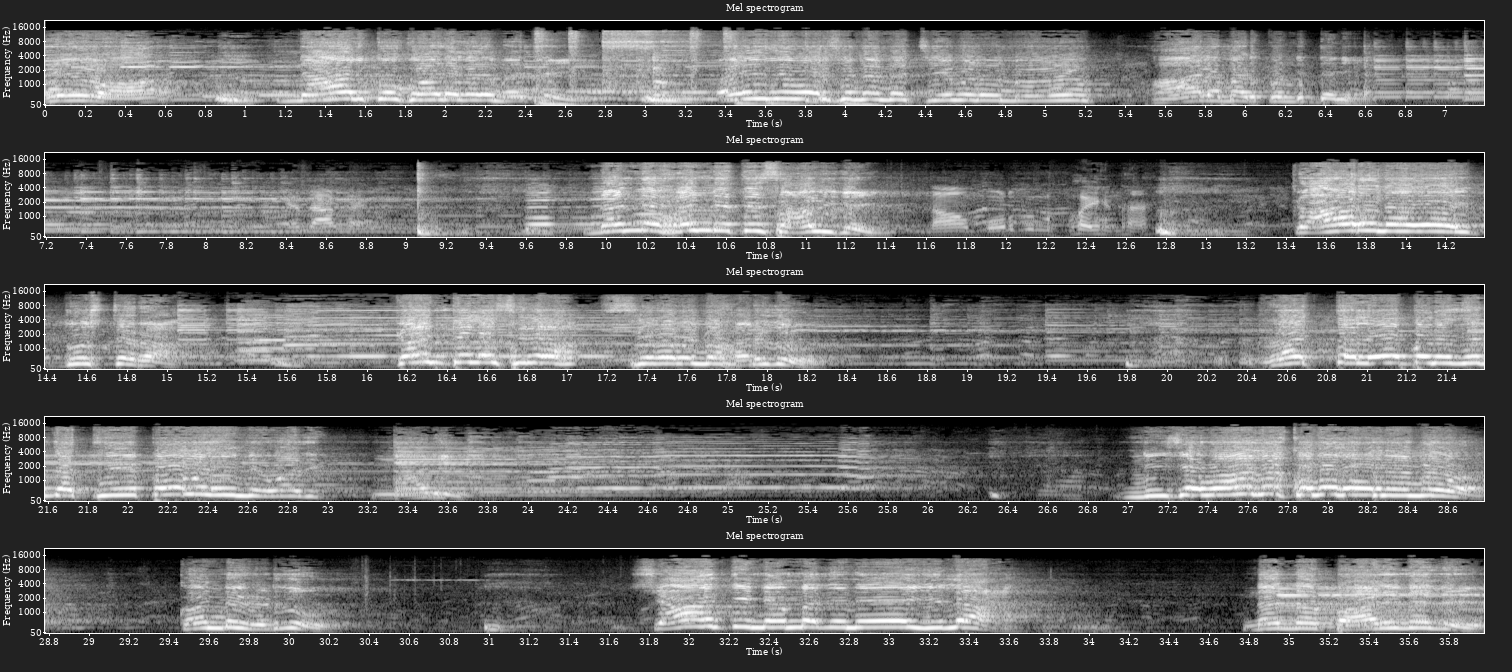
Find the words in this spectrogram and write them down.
ದೇವ ನಾಲ್ಕು ಗೋಡೆಗಳ ಮಧ್ಯೆ ಐದು ವರ್ಷ ನನ್ನ ಜೀವನವನ್ನು ಹಾಳು ಮಾಡಿಕೊಂಡಿದ್ದೇನೆ. ನನ್ನ ಹೆಂಡತಿ ಸಾವಿಗೆ ಕಾರಣ ದುಷ್ಟರ ಗಂಟಲ ಶಿರ ಶಿರವನ್ನು ಹರಿದು ರಕ್ತ ಲೇಪನದಿಂದ ದೀಪಾವಳಿ ನಿವಾದಿ ಮಾಡಿ. ನಿಜವಾದ ಕೊಲೆಗಾರನನ್ನು ಕಂಡು ಹಿಡಿದು ಶಾಂತಿ ನೆಮ್ಮದಿನೇ ಇಲ್ಲ. ನನ್ನ ಬಾಳಿನಲ್ಲಿ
